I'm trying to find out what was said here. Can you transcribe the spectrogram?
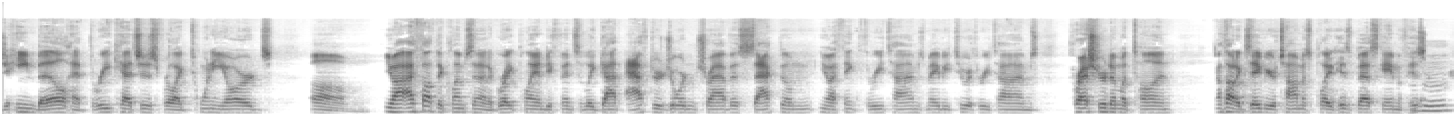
Jaheim Bell had three catches for like 20 yards. Um, you know, I thought that Clemson had a great plan defensively, got after Jordan Travis, sacked him, you know, I think three times, maybe two or three times, pressured him a ton. I thought Xavier Thomas played his best game of his Mhm. career.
